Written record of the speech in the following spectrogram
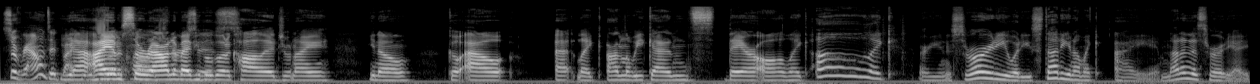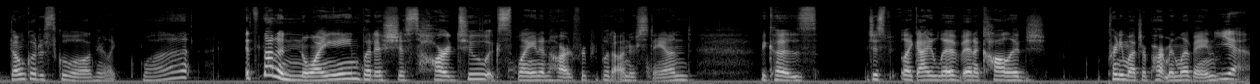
surrounded by. yeah, people who I go am to college surrounded by people who go to college. When I, you know, go out at like on the weekends, they are all like, "Oh, like, are you in a sorority? What do you study?" And I'm like, "I am not in a sorority. I don't go to school." And they're like, "What?" It's not annoying, but it's just hard to explain and hard for people to understand because just like I live in a college, pretty much apartment living. Yeah.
